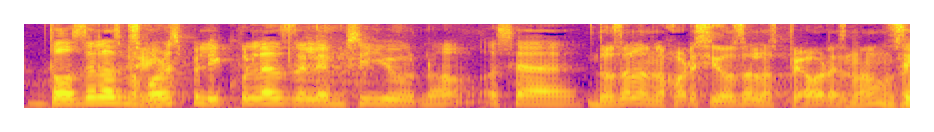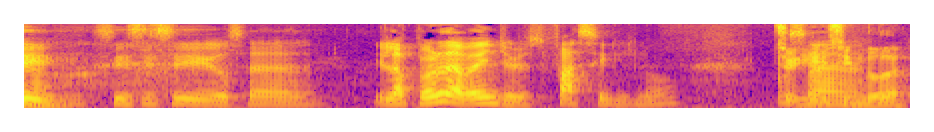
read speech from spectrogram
Dos de las mejores películas del MCU, ¿no? O sea... Dos de las mejores y dos de las peores, ¿no? sí, sí, sí, sí, o sea... Y la peor de Avengers, fácil, ¿no? sí, sin duda.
